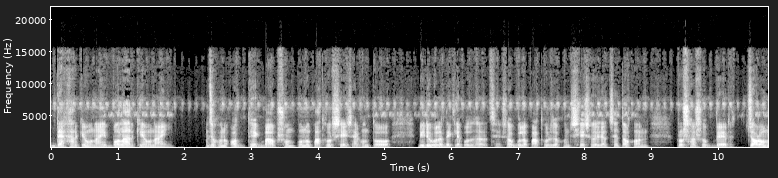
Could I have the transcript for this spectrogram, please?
দেখার কেউ নাই, বলার কেউ নাই। যখন অর্ধেক বা সম্পূর্ণ পাথর শেষ, এখন তো ভিডিওগুলো দেখলে বোঝা যাচ্ছে, সবগুলো পাথর যখন শেষ হয়ে যাচ্ছে, তখন প্রশাসকদের চরম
